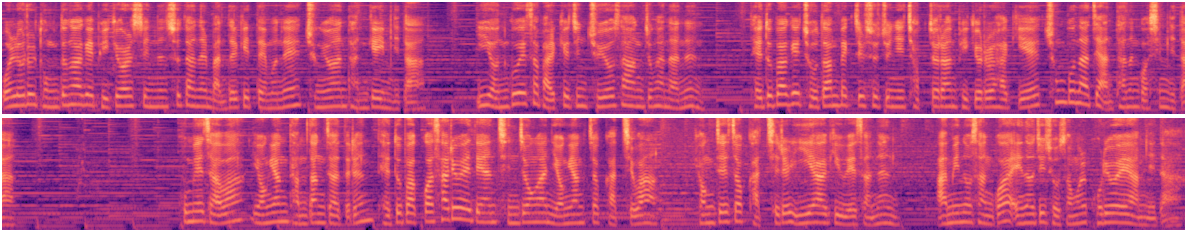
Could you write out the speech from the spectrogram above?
원료를 동등하게 비교할 수 있는 수단을 만들기 때문에 중요한 단계입니다. 이 연구에서 밝혀진 주요 사항 중 하나는 대두박의 조단백질 수준이 적절한 비교를 하기에 충분하지 않다는 것입니다. 구매자와 영양 담당자들은 대두박과 사료에 대한 진정한 영양적 가치와 경제적 가치를 이해하기 위해서는 아미노산과 에너지 조성을 고려해야 합니다.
